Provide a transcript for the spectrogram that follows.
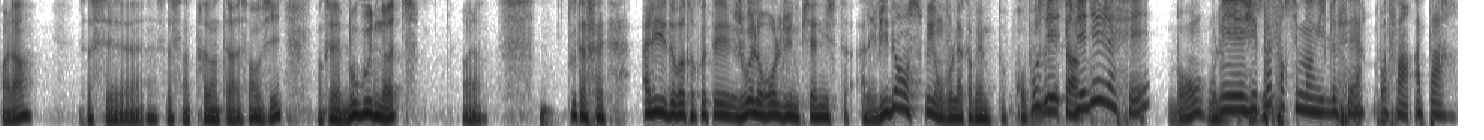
voilà, ça c'est ça c'est très intéressant aussi. Donc ça beaucoup de notes, voilà. Tout à fait. Alice, de votre côté, jouer le rôle d'une pianiste, à l'évidence, oui, on vous l'a quand même proposé, ça. je l'ai déjà fait, Bon, vous l'avez mais j'ai pas forcément envie de le faire. Bon. Enfin, à part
